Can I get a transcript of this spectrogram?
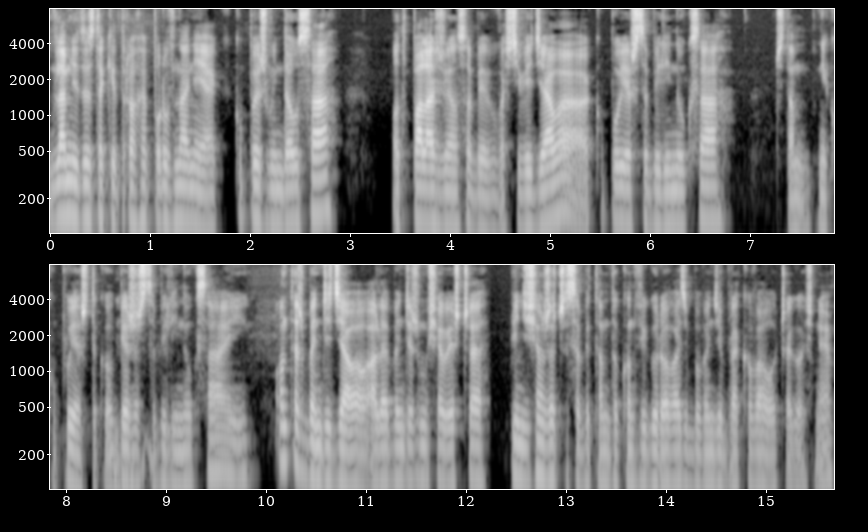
Dla mnie to jest takie trochę porównanie, jak kupujesz Windowsa, odpalasz i on sobie właściwie działa, a kupujesz sobie Linuxa, czy tam nie kupujesz, tylko bierzesz sobie Linuxa i on też będzie działał, ale będziesz musiał jeszcze 50 rzeczy sobie tam dokonfigurować, bo będzie brakowało czegoś, nie?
